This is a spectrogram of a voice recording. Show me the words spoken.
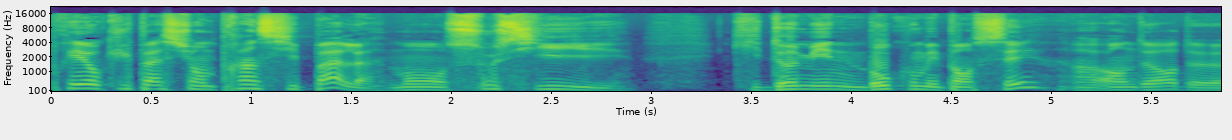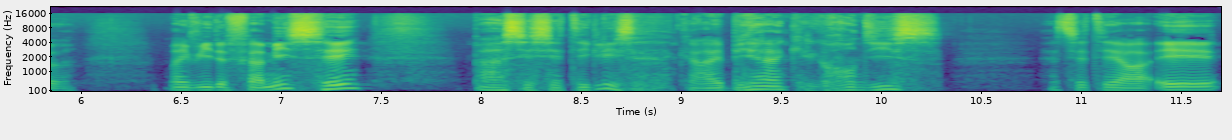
préoccupation principale, mon souci qui domine beaucoup mes pensées euh, en dehors de ma vie de famille, c'est bah, cette Église, car elle est bien qu'elle grandisse, etc. Et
